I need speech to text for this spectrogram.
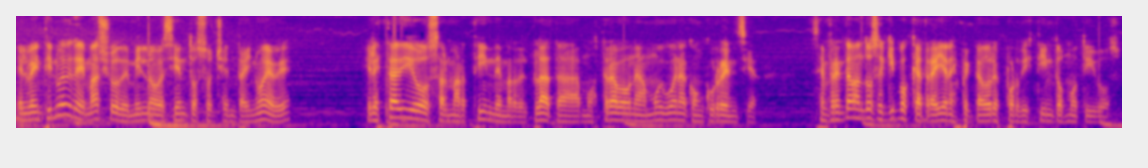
El 29 de mayo de 1989, el Estadio San Martín de Mar del Plata mostraba una muy buena concurrencia. Se enfrentaban dos equipos que atraían espectadores por distintos motivos.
